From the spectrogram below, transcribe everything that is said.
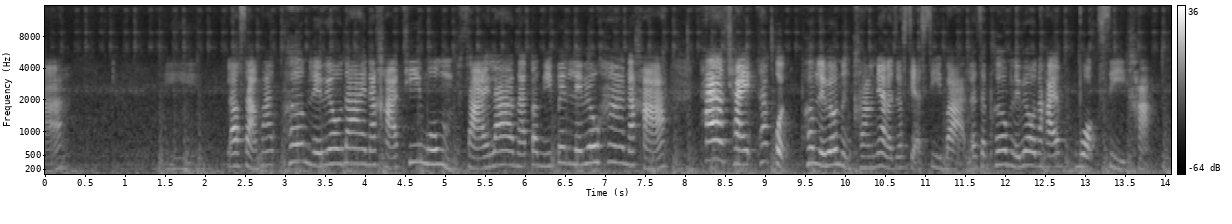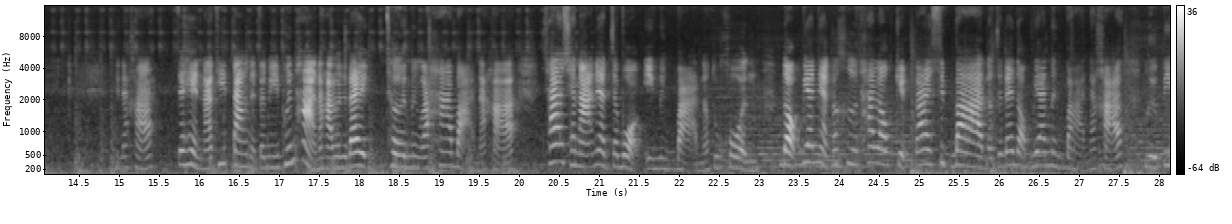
ะนี่เราสามารถเพิ่มเลเวลได้นะคะ ที่มุมซ้ายล่างนะ ตอนนี้เป็นเลเวล5นะคะ ถ้าใช้ถ้ากดเพิ่มเลเวล1ครั้งเนี่ยเราจะเสีย 4 บาท แล้วจะเพิ่มเลเวลนะคะบวก 4 ค่ะ นี่นะคะ จะเห็นนะที่ตังเนี่ยจะมีพื้นฐานนะคะ เราจะได้เทิร์นหนึ่งละ5 บาทนะคะ ถ้าชนะเนี่ยจะบวกอีก 1 บาทนะทุกคน ดอกเบี้ยเนี่ยก็คือถ้าเราเก็บได้ 10 บาท เราจะได้ดอกเบี้ย1 บาทนะคะ หรือตี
